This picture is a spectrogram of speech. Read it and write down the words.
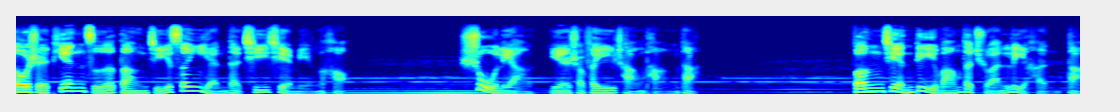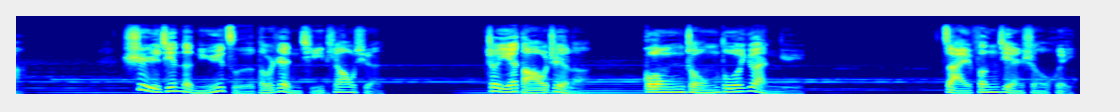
都是天子等级森严的妻妾名号，数量也是非常庞大。封建帝王的权力很大，世间的女子都任其挑选，这也导致了宫中多怨女。在封建社会，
